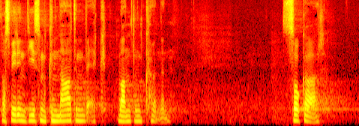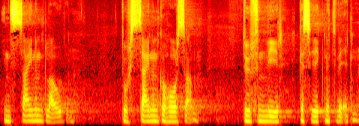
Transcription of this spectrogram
dass wir in diesem Gnadenwerk wandeln können. Sogar in seinem Glauben, durch seinen Gehorsam dürfen wir gesegnet werden.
